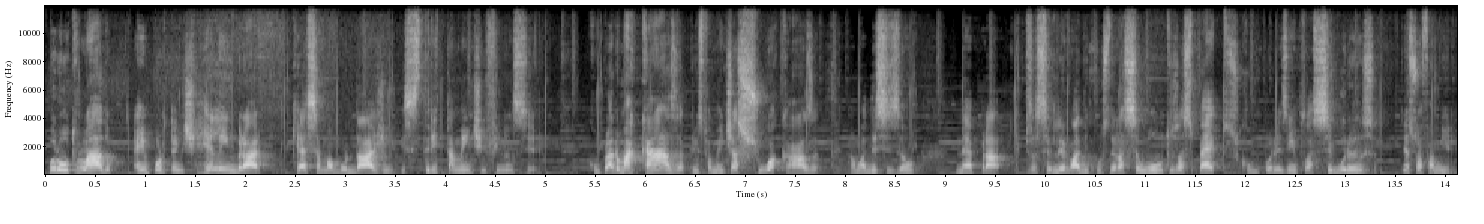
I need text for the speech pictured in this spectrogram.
Por outro lado, é importante relembrar que essa é uma abordagem estritamente financeira. Comprar uma casa, principalmente a sua casa, é uma decisão né, pra, que precisa ser levada em consideração outros aspectos, como por exemplo a segurança e a sua família.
